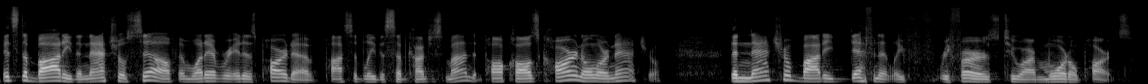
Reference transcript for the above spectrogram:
It's the body, the natural self, and whatever it is part of, possibly the subconscious mind that Paul calls carnal or natural. The natural body definitely f- refers to our mortal parts.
